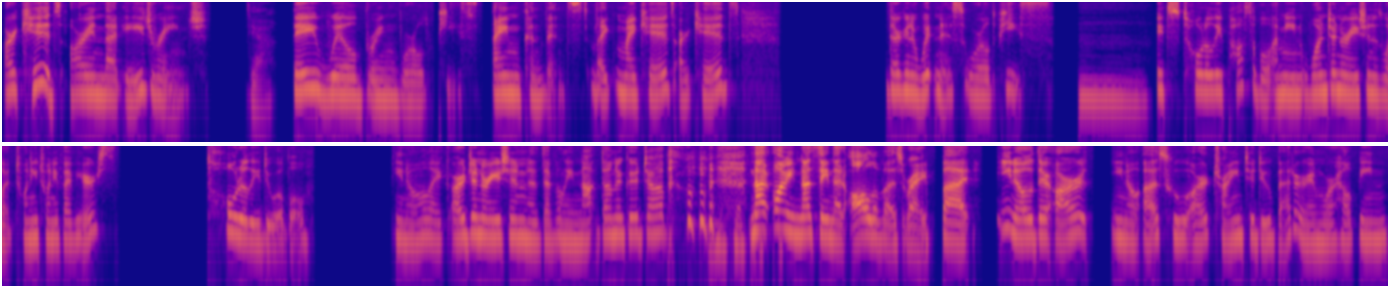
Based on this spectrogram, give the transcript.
Our kids are in that age range. Yeah. They will bring world peace. I'm convinced. Like my kids, our kids, they're going to witness world peace. Mm. It's totally possible. I mean, one generation is what, 20, 25 years? Totally doable. You know, like our generation has definitely not done a good job. not, I mean, not saying that all of us, right? But, you know, there are, you know, us who are trying to do better and we're helping,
